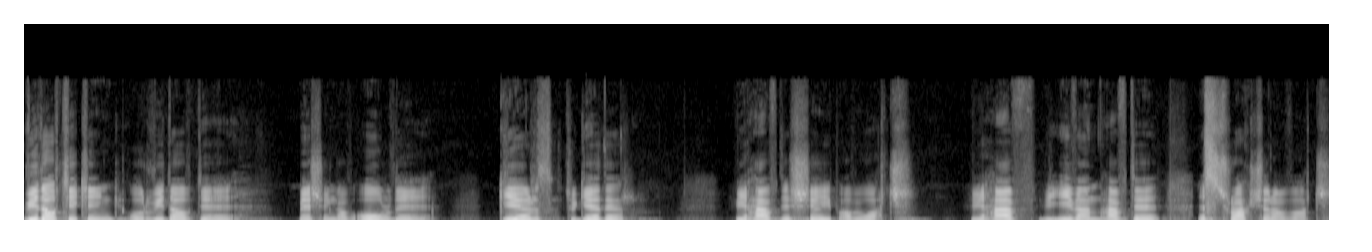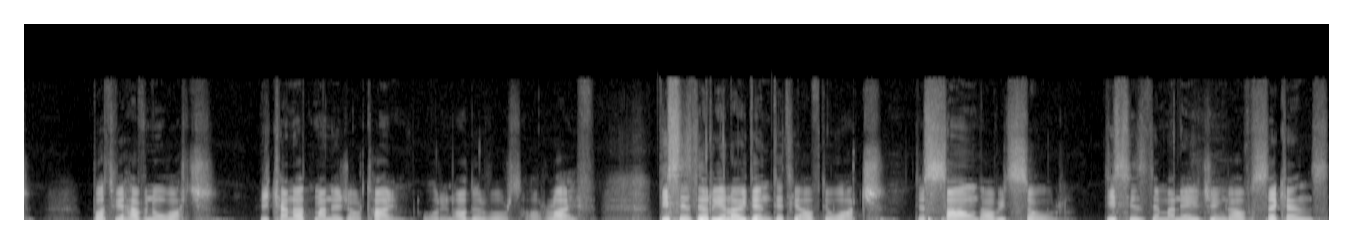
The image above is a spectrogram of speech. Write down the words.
Without ticking or without the meshing of all the gears together, we have the shape of a watch. We have, we even have the structure of watch, but we have no watch. We cannot manage our time, or in other words, our life. This is the real identity of the watch, the sound of its soul. This is the managing of seconds.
